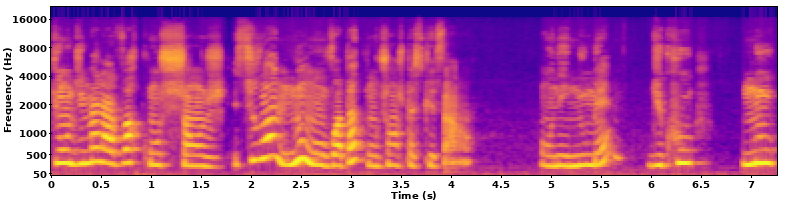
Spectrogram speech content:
qui ont du mal à voir qu'on change. Souvent, nous, on voit pas qu'on change parce que, enfin, on est nous-mêmes. Du coup, nous,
